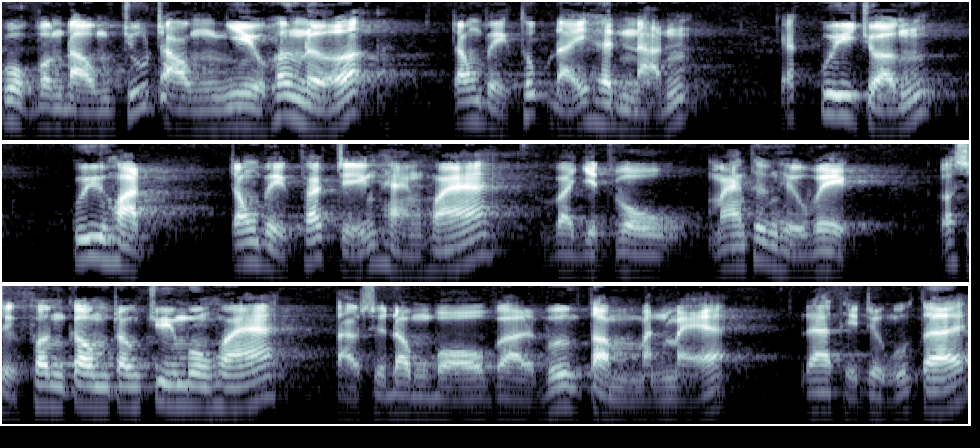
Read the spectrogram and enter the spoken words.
Cuộc vận động chú trọng nhiều hơn nữa trong việc thúc đẩy hình ảnh, các quy chuẩn, quy hoạch trong việc phát triển hàng hóa và dịch vụ mang thương hiệu Việt, có sự phân công trong chuyên môn hóa, tạo sự đồng bộ và vươn tầm mạnh mẽ ra thị trường quốc tế.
